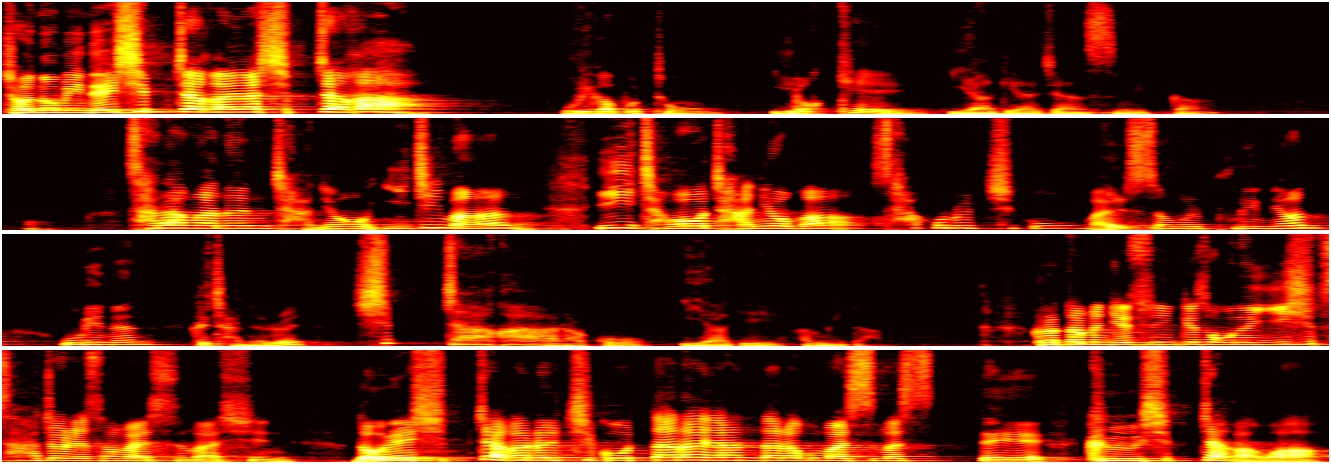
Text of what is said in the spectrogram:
저놈이 내 십자가야 십자가 우리가 보통 이렇게 이야기하지 않습니까? 어, 사랑하는 자녀이지만 이 저 자녀가 사고를 치고 말썽을 부리면 우리는 그 자녀를 십자가라고 이야기합니다. 그렇다면 예수님께서 오늘 24절에서 말씀하신 너의 십자가를 지고 따라야 한다라고 말씀하실 때의 그 십자가와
